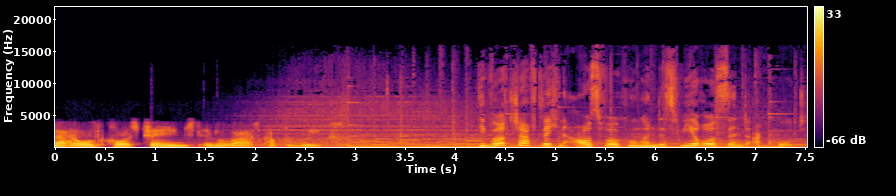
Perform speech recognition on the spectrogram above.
That all, of course, changed in the last couple of weeks. Die wirtschaftlichen Auswirkungen des Virus sind akut.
